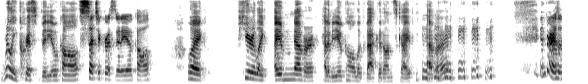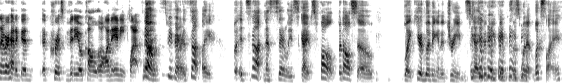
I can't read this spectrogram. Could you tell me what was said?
really crisp video call Such a crisp video call. like pure like I have never had a video call look that good on Skype ever. In fairness, I never had a good, a crisp video call on any platform. no, to be fair, it's not like but it's not necessarily Skype's fault, but also like you're living in a dream, Skype, if you think this is what it looks like.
